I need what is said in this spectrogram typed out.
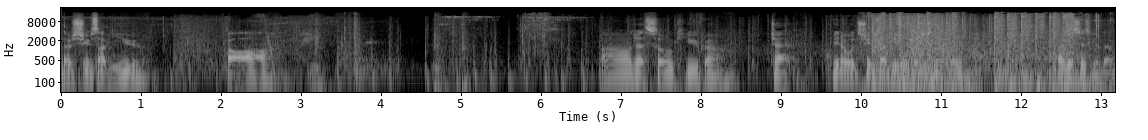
Never stream stop you. Aw. Oh, that's so cute, bro. Chat. You know would stream stop people, but just not me. I guess it's good then.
